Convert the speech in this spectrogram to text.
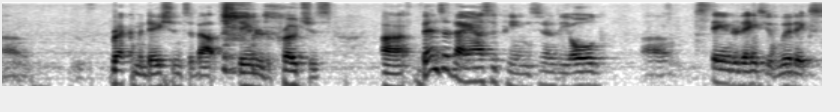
um, recommendations about standard approaches. Uh, benzodiazepines, you know, the old uh, standard anxiolytics,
